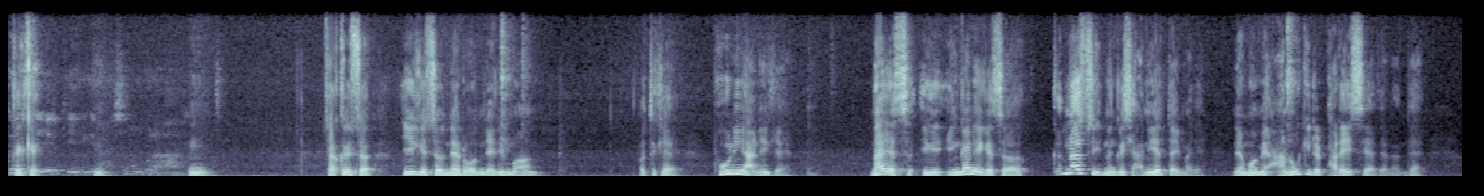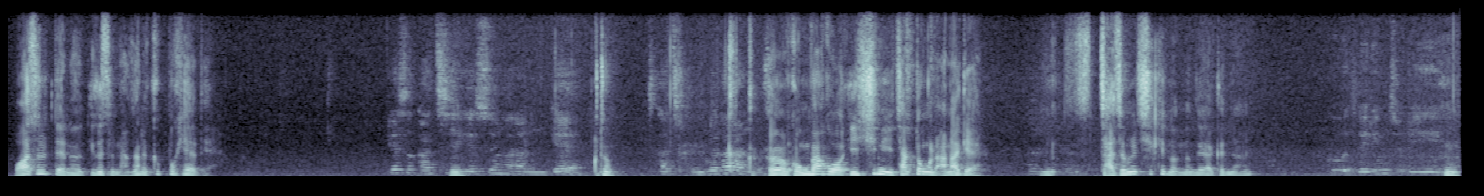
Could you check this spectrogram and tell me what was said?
그래서 그렇게. 이렇게 얘기를 하시는구나. 응. 자, 그래서 여기서 내려온 내림은 어떻게 본의 아니게 나의 인간에게서 끝날 수 있는 것이 아니었다 이 말이에요. 내 몸에 안 오기를 바랬어야 되는데 왔을 때는 이것을 난간을 극복해야 돼. 그래서 같이 이게 수행하라는 게 그럼 같이 공부해가라는 거죠. 어, 공부하고 이 신이 작동을 안 하게 음, 자정을 시켜 놓는 거야 그냥. 그 내림줄이 응.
